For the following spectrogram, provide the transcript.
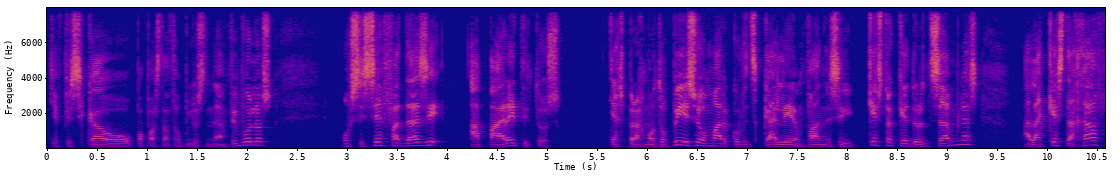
και φυσικά ο Παπασταθόπουλος είναι αμφίβολος, ο Σισε φαντάζει απαραίτητος. Και ας πραγματοποίησε ο Μάρκοβιτς καλή εμφάνιση και στο κέντρο της άμυνας, αλλά και στα χαφ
